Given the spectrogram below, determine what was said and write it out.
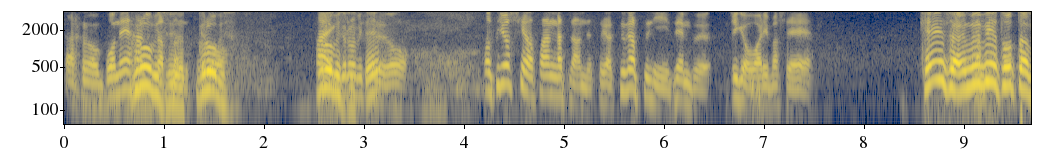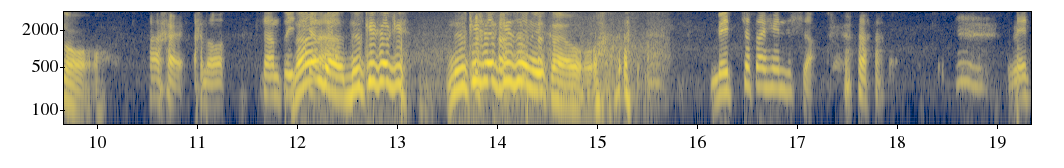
あの、5年半グロービスかかったんです、けどグロービス。はい、グローグロービビスを、卒業式は3月なんですが、9月に全部授業終わりまして、ケンちゃん MBA 取ったの？はい、あの、ちゃんと一からなんだ、抜け駆け、抜け駆けじゃねえかよ。めっちゃ大変でした。めっ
